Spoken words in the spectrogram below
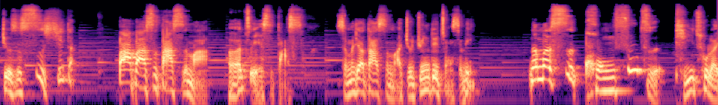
就是世袭的，爸爸是大司马，儿子也是大司马。什么叫大司马？就军队总司令。那么是孔夫子提出了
